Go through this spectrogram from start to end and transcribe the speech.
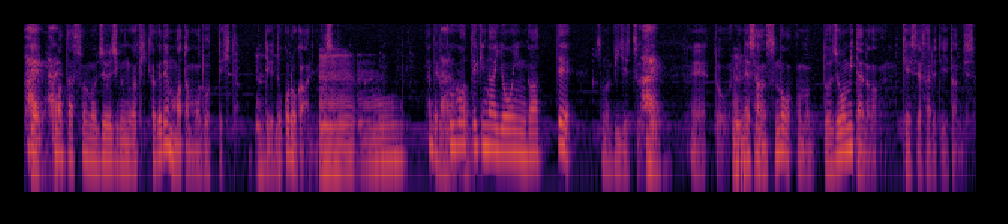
はいではい。またその十字軍がきっかけでまた戻ってきたっていうところがありうます。ーん。なんで複合的な要因があってその美術、はい。えー、とうんルネサンスのこの土壌みたいなのが形成されていたんです。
